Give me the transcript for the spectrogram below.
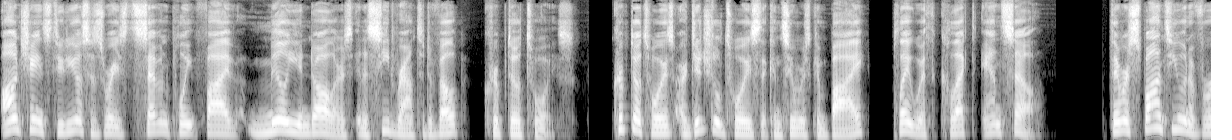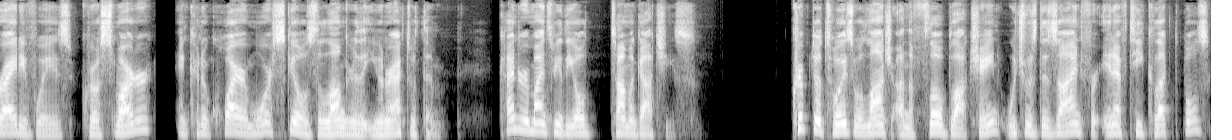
Onchain Studios has raised $7.5 million in a seed round to develop crypto toys. Crypto toys are digital toys that consumers can buy, play with, collect, and sell. They respond to you in a variety of ways, grow smarter, and can acquire more skills the longer that you interact with them. Kind of reminds me of the old Tamagotchis. Crypto toys will launch on the Flow blockchain, which was designed for NFT collectibles,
